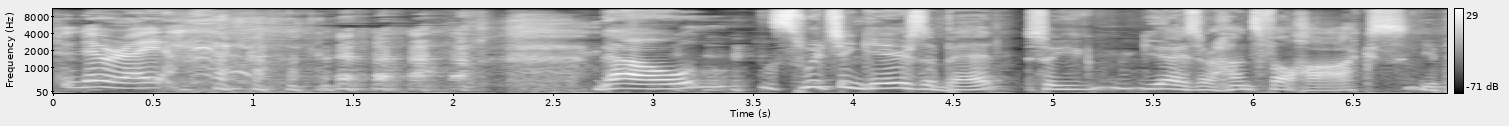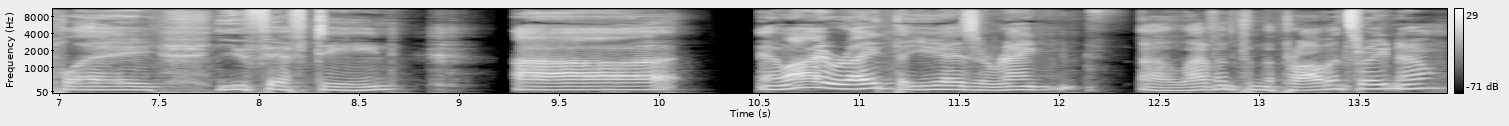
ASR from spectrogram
They're right. Now, switching gears a bit. So you you guys are Huntsville Hawks. You play U15. Uh, am I right that you guys are ranked 11th in the province right now?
